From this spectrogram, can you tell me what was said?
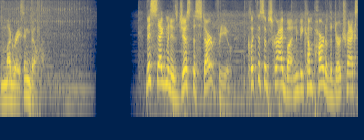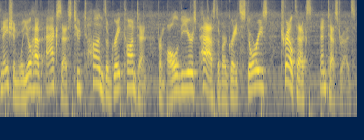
mud racing build. This segment is just the start for you. Click the subscribe button and become part of the Dirt Trax Nation where you'll have access to tons of great content from all of the years past of our great stories, trail techs, and test rides.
